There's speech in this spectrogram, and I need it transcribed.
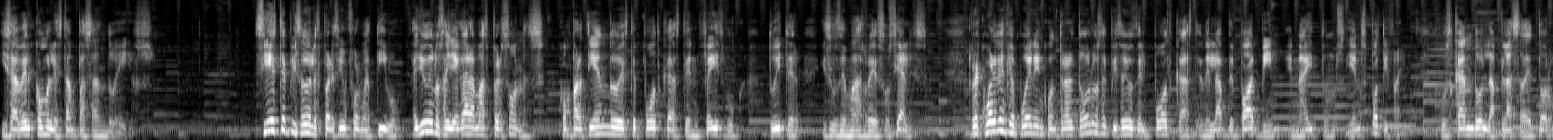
y saber cómo le están pasando ellos. Si este episodio les pareció informativo, ayúdenos a llegar a más personas, compartiendo este podcast en Facebook, Twitter y sus demás redes sociales. Recuerden que pueden encontrar todos los episodios del podcast en el app de Podbean, en iTunes y en Spotify, buscando La Plaza de Toro.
